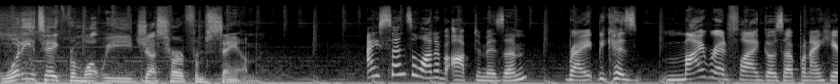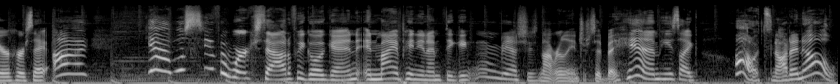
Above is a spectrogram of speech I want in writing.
What do you take from what we just heard from Sam? I sense a lot of optimism, right? Because my red flag goes up when I hear her say, "Ah, yeah, we'll see if it works out if we go again." In my opinion, I'm thinking, mm, "Yeah, she's not really interested." But him, he's like, "Oh, it's not a no."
